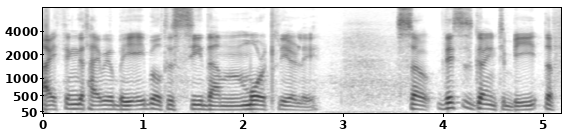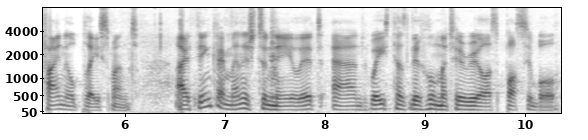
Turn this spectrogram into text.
I think that I will be able to see them more clearly. So this is going to be the final placement. I think I managed to nail it and waste as little material as possible,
